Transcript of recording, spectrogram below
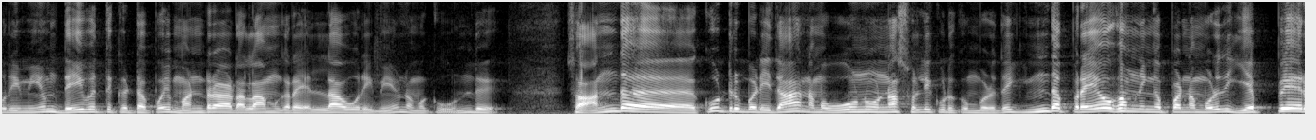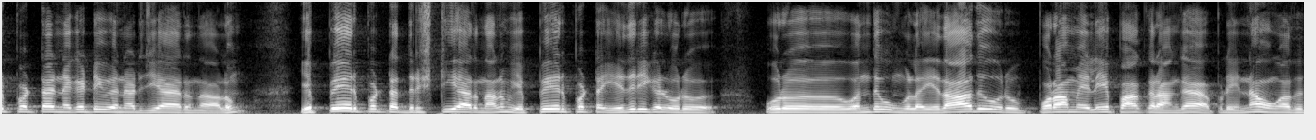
உரிமையும் தெய்வத்துக்கிட்ட போய் மன்றாடலாம்ங்கிற எல்லா உரிமையும் நமக்கு உண்டு. ஸோ அந்த கூற்றுப்படி தான் நம்ம ஒன்று ஒன்றா சொல்லி கொடுக்கும் பொழுது இந்த பிரயோகம் நீங்கள் பண்ணும்பொழுது எப்பேற்பட்ட நெகட்டிவ் எனர்ஜியாக இருந்தாலும் எப்பேற்பட்ட திருஷ்டியாக இருந்தாலும் எப்பேற்பட்ட எதிரிகள் ஒரு ஒரு வந்து உங்களை ஏதாவது ஒரு பொறாமையிலேயே பார்க்குறாங்க அப்படின்னா அவங்க அதை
